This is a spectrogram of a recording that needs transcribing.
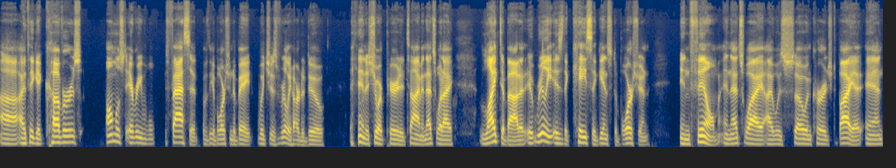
Uh, I think it covers almost every facet of the abortion debate, which is really hard to do in a short period of time. And that's what I liked about it. It really is the case against abortion in film. And that's why I was so encouraged by it and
